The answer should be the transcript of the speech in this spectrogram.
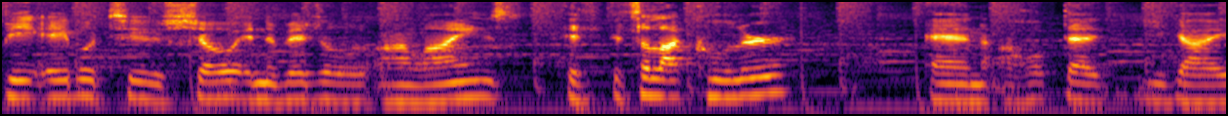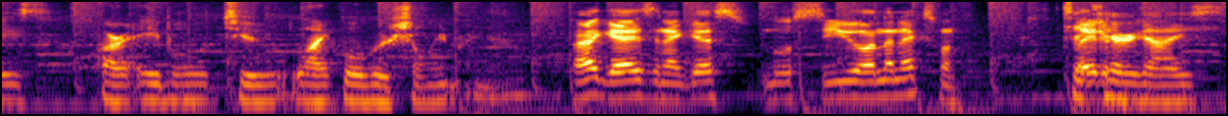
be able to show individual online. It, it's a lot cooler and I hope that you guys are able to like what we're showing right now. All right, guys, and I guess we'll see you on the next one. Take Later. care guys.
